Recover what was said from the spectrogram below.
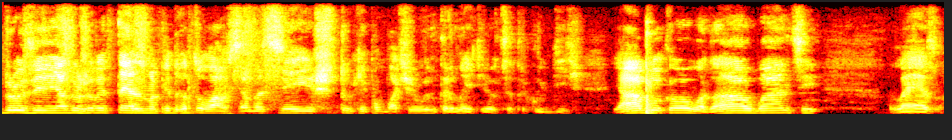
друзі! Я дуже ретельно підготувався до цієї штуки. Побачив в інтернеті оце таку діч. Яблуко, вода в банці, лезо.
